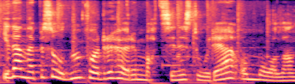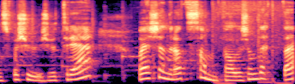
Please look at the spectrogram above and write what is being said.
I denne episoden får dere høre Mats sin historie og målet hans for 2023. Og jeg kjenner at samtaler som dette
